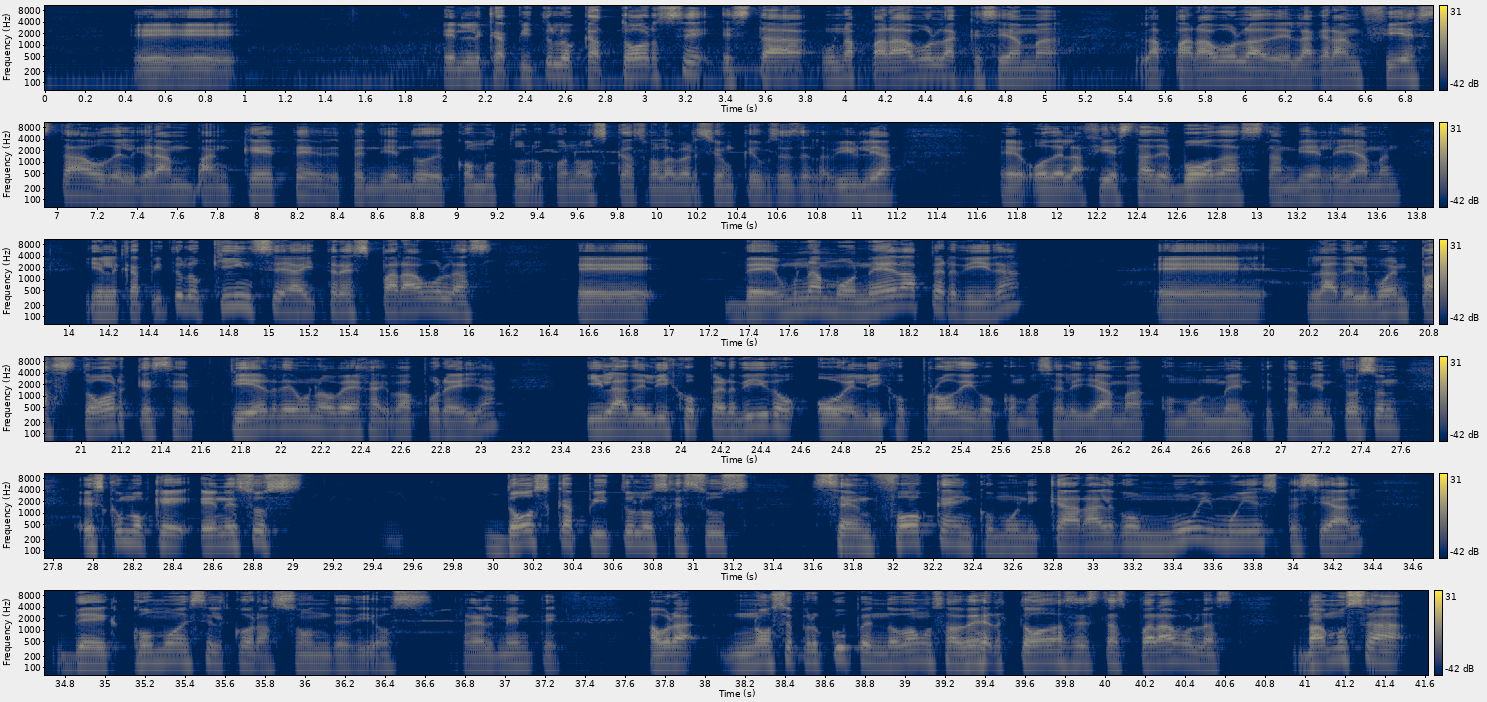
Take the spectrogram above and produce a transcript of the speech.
Eh, en el capítulo 14 está una parábola que se llama la parábola de la gran fiesta o del gran banquete, dependiendo de cómo tú lo conozcas o la versión que uses de la Biblia, eh, o de la fiesta de bodas también le llaman. Y en el capítulo 15 hay tres parábolas eh, de una moneda perdida, eh, la del buen pastor que se pierde una oveja y va por ella, y la del hijo perdido o el hijo pródigo, como se le llama comúnmente también. Entonces son- es como que en esos dos capítulos Jesús se enfoca en comunicar algo muy, muy especial de cómo es el corazón de Dios realmente. Ahora, no se preocupen, no vamos a ver todas estas parábolas. Vamos a,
